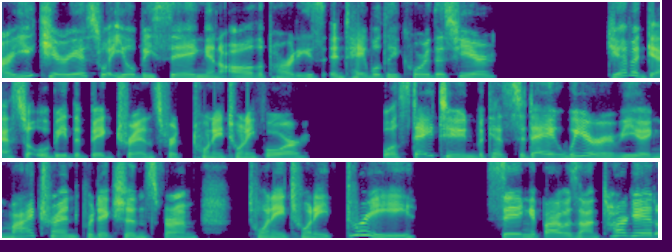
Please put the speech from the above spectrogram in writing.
Are you curious what you'll be seeing in all the parties and table decor this year? Do you have a guess what will be the big trends for 2024? Well, stay tuned because today we are reviewing my trend predictions from 2023, seeing if I was on target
